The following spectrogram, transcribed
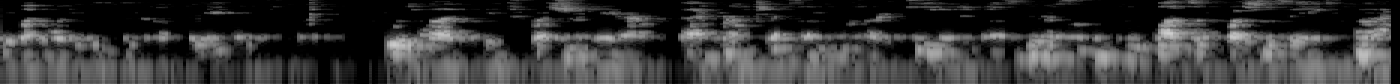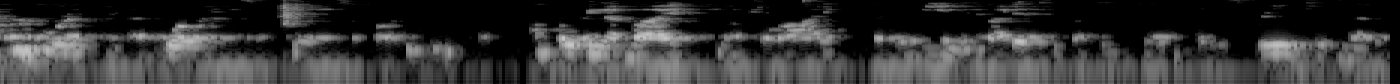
by the way, is the phase. It's forty-five page questionnaire, background checks on the entire team, and investors, lots of questions to answer back and forth, got four winners and so far. I'm hoping that by, you know, July, that we'll be invited to participate in phase three, which is seven.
